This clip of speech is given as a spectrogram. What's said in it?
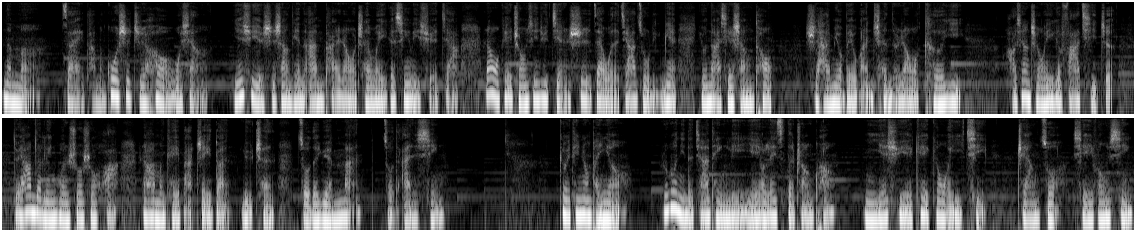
那么，在他们过世之后，我想。也许也是上天的安排，让我成为一个心理学家，让我可以重新去检视，在我的家族里面有哪些伤痛是还没有被完成的，让我可以好像成为一个发起者，对他们的灵魂说说话，让他们可以把这一段旅程走得圆满，走得安心。各位听众朋友，如果你的家庭里也有类似的状况，你也许也可以跟我一起这样做。写一封信，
